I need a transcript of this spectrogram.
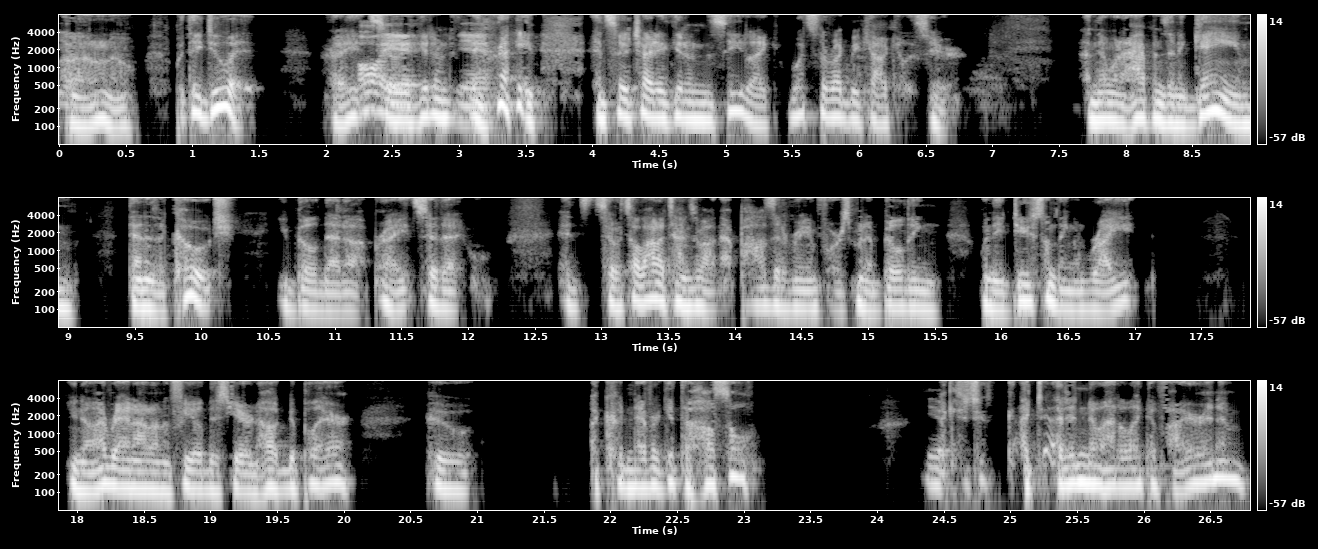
oh, Yeah. I don't know, but they do it, right? Oh, so yeah, get them, yeah. right? And so try to get them to see like, what's the rugby calculus here? And then when it happens in a game, then as a coach, you build that up, right? So that it's so it's a lot of times about that positive reinforcement of building when they do something right. You know, I ran out on the field this year and hugged a player who I could never get the hustle. Yeah. I, I didn't know how to light the fire in him.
